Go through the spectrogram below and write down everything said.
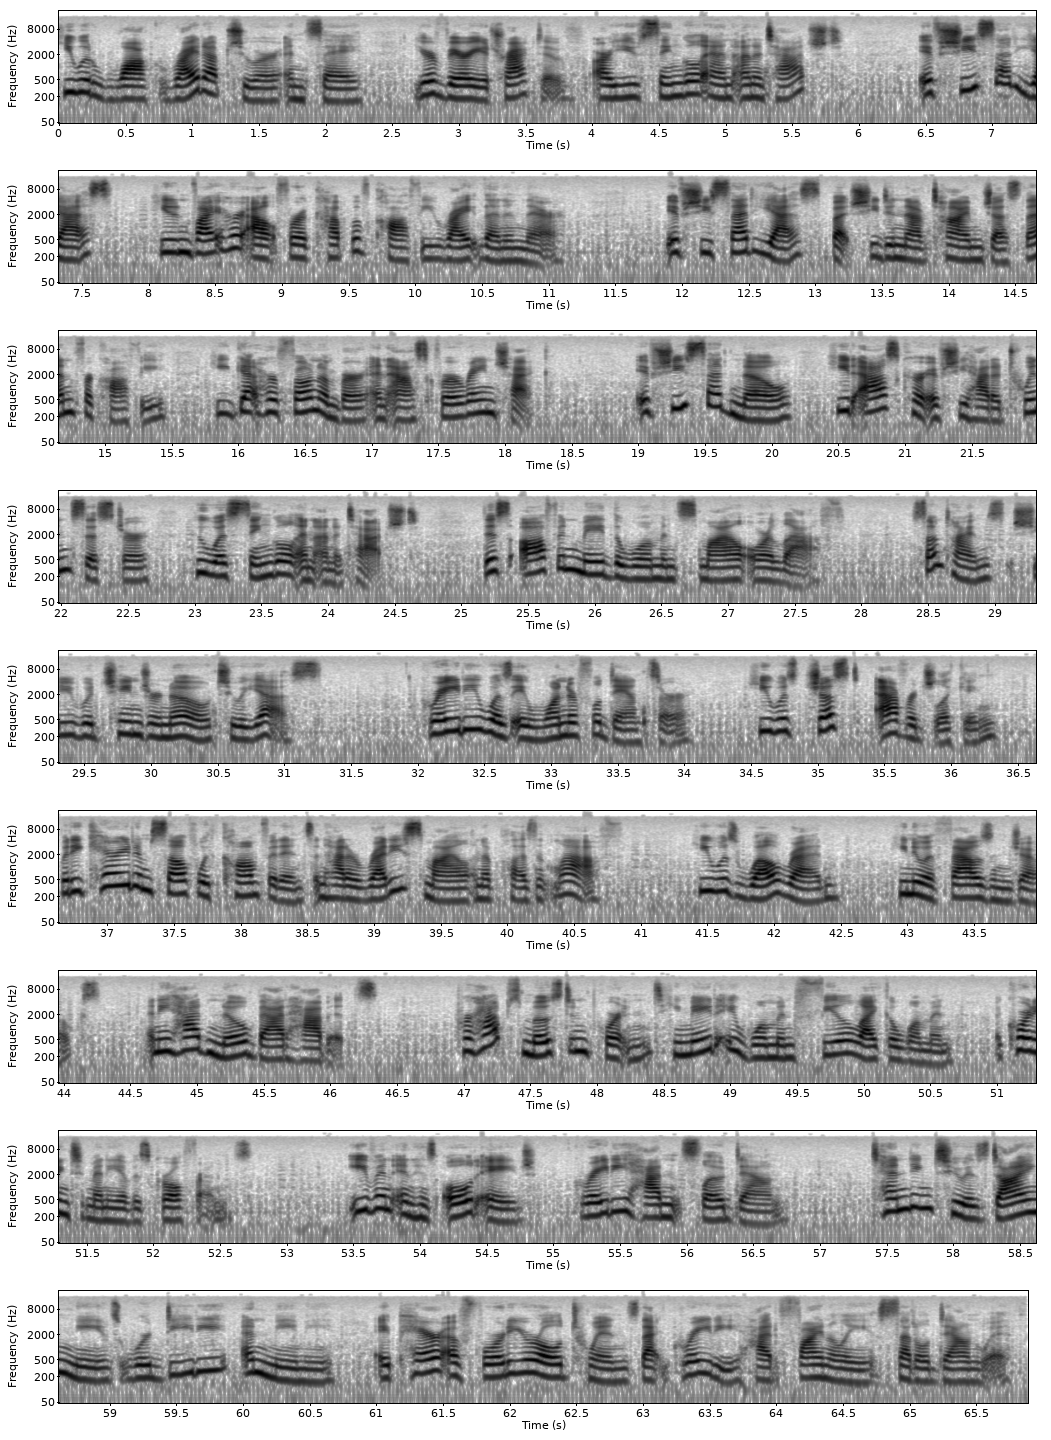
He would walk right up to her and say, You're very attractive. Are you single and unattached? If she said yes, he'd invite her out for a cup of coffee right then and there. If she said yes, but she didn't have time just then for coffee, he'd get her phone number and ask for a rain check. If she said no, he'd ask her if she had a twin sister who was single and unattached. This often made the woman smile or laugh. Sometimes she would change her no to a yes. Grady was a wonderful dancer, he was just average looking, but he carried himself with confidence and had a ready smile and a pleasant laugh. He was well read, he knew a thousand jokes, and he had no bad habits. Perhaps most important, he made a woman feel like a woman, according to many of his girlfriends. Even in his old age, Grady hadn't slowed down. Tending to his dying needs were Dee Dee and Mimi, a pair of 40 year old twins that Grady had finally settled down with.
